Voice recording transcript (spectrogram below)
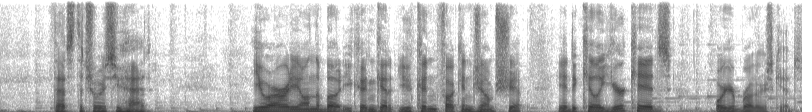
That's the choice you had. You were already on the boat. You couldn't get. You couldn't fucking jump ship. You had to kill your kids or your brother's kids.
